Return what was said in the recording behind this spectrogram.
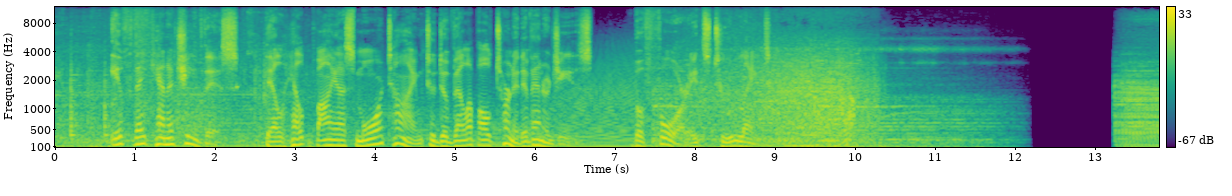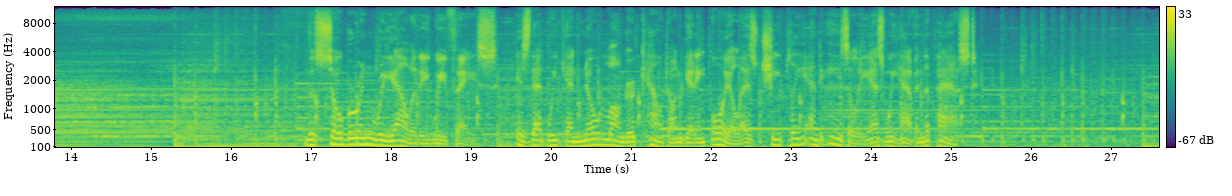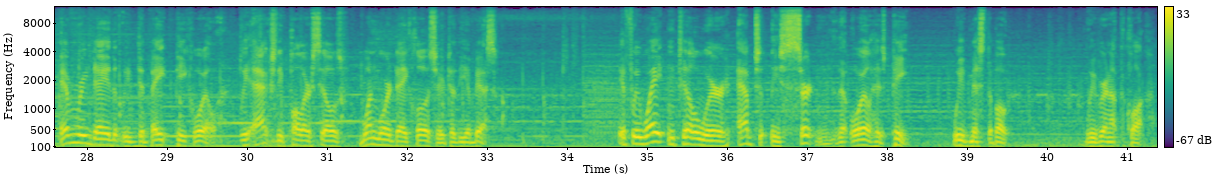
If they can achieve this, they'll help buy us more time to develop alternative energies before it's too late. The sobering reality we face is that we can no longer count on getting oil as cheaply and easily as we have in the past. Every day that we debate peak oil, we actually pull ourselves one more day closer to the abyss. If we wait until we're absolutely certain that oil has peaked, we've missed the boat. We've run out the clock.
